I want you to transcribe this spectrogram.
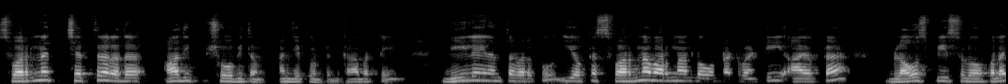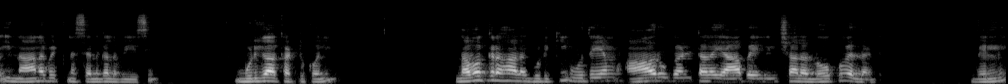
స్వర్ణ ఛత్ర రథ ఆది శోభితం అని చెప్పి ఉంటుంది. కాబట్టి వీలైనంత వరకు ఈ యొక్క స్వర్ణ వర్ణంలో ఉన్నటువంటి ఆ యొక్క బ్లౌజ్ పీస్ లోపల ఈ నానబెట్టిన శనగలు వేసి ముడిగా కట్టుకొని నవగ్రహాల గుడికి ఉదయం ఆరు గంటల యాభై నిమిషాల లోపు వెళ్ళండి. వెళ్ళి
